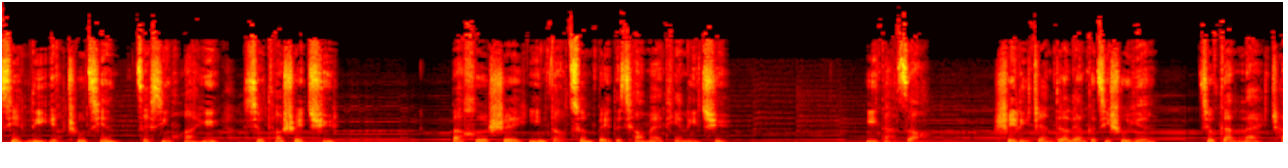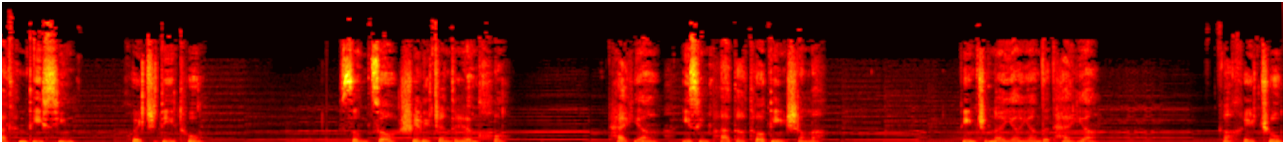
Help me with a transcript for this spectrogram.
县里要出钱在杏花峪修条水渠，把河水引到村北的荞麦田里去。一大早，水利站的两个技术员就赶来查看地形，绘制地图。送走水利站的人后，太阳已经爬到头顶上了。顶着暖洋洋的太阳，高黑柱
